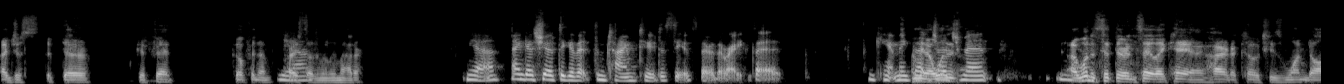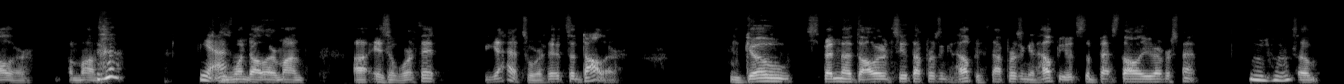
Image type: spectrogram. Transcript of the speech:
I just if they're good fit, go for them. Price doesn't really matter. Yeah. I guess you have to give it some time too to see if they're the right fit. You can't make I mean, that judgment. wouldn't- judgment. I wouldn't sit there and say like, "Hey, I hired a coach. He's one dollar a month. Yeah. He's one dollar a month. Uh, is it worth it? Yeah, it's worth it. It's a dollar. Go spend that dollar and see if that person can help you. If that person can help you, it's the best dollar you've ever spent. hmm So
